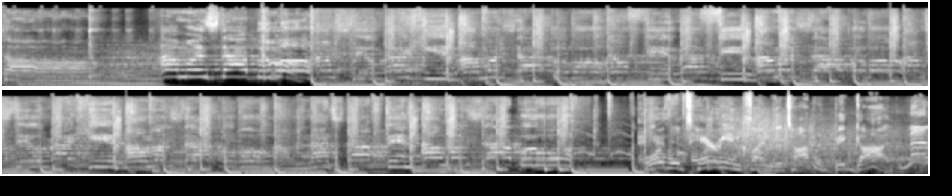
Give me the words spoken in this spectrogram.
tall. I'm unstoppable. Come on. Or will Tarian climb to the top with Big God? Man,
